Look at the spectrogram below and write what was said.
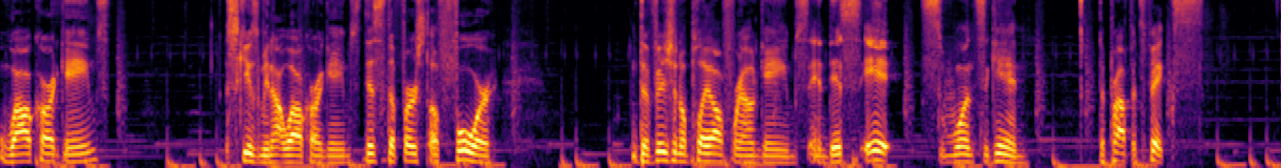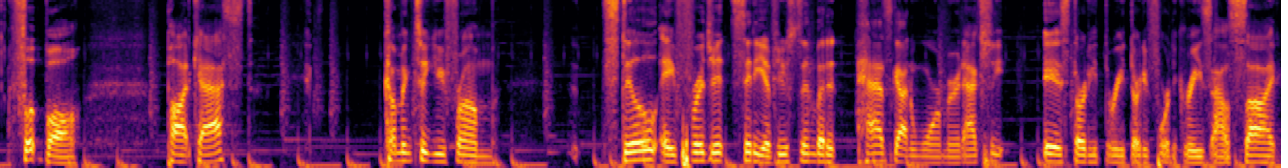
wild card games excuse me, not wild card games. This is the first of four divisional playoff round games, and this is once again the Prophets Picks football podcast coming to you from still a frigid city of Houston, but it has gotten warmer. It actually is 33, 34 degrees outside,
